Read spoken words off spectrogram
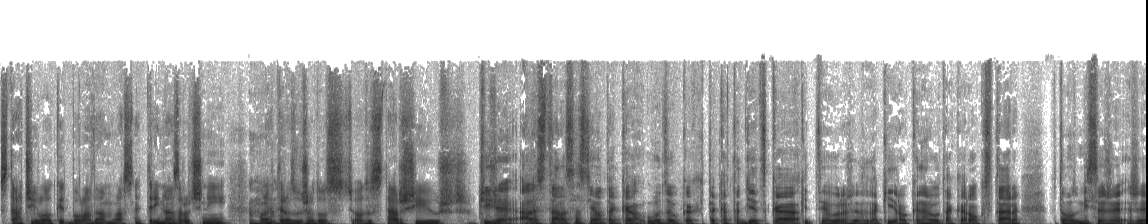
stačilo, keď bola tam vlastne 13-ročný, on je teraz už o dosť, o dosť starší, už Čiže, ale stále sa s neho taká v úvodzovkách, taká tá detská, keď si hovoril, že taký rock and roll, taká rockstar, v tom zmysle, že, že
